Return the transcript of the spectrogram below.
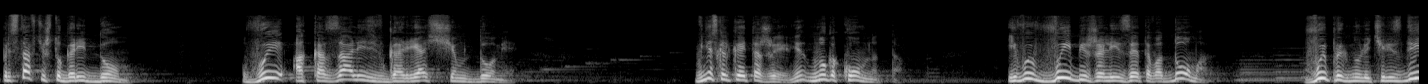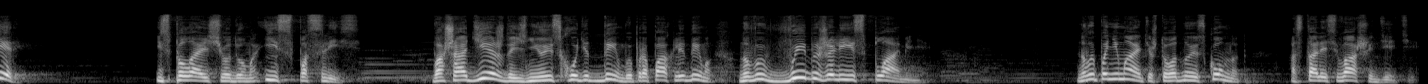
Представьте, что горит дом. Вы оказались в горящем доме. В несколько этажей, много комнат там. И вы выбежали из этого дома, выпрыгнули через дверь из пылающего дома и спаслись. Ваша одежда, из нее исходит дым, вы пропахли дымом, но вы выбежали из пламени. Но вы понимаете, что в одной из комнат остались ваши дети.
